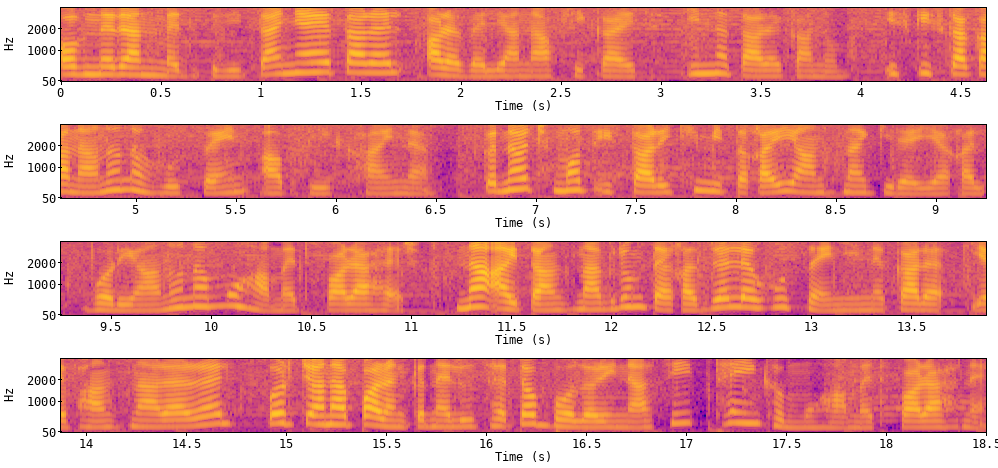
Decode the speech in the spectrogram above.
ով նրան Մեծ Բրիտանիա է տարել Արևելյան Աֆրիկայից 9 տարեկանում։ Իսկ իսկական անունը Հուսեյն Աբդի Քայն է։ Կնոջ մոտ իր տարիքի մի տղայի անձնագիր է եղել, որի անունը Մուհամեդ Ֆարահ էր։ Նա այդ անձնագրում տեղադրել է Հուսեյնի նկարը եւ հանձնարարել, որ ճանապարհ ընկնելուց հետո բոլորին ասի, թե ինքը Մուհամեդ Ֆարահն է։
